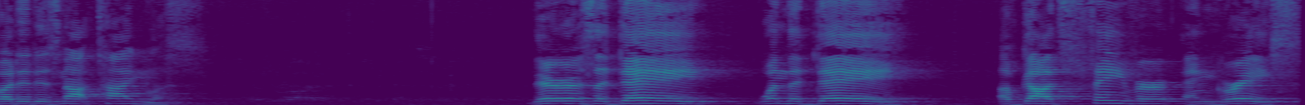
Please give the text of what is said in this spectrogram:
but it is not timeless. There is a day when the day of God's favor and grace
